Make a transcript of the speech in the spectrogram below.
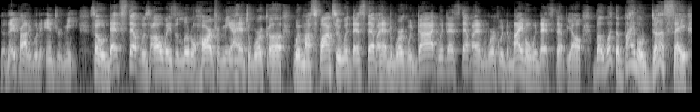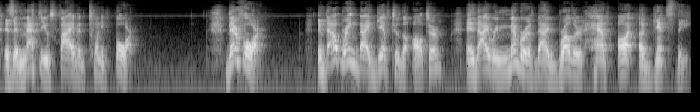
because they probably would have injured me. So that step was always a little hard for me. I had to work uh, with my sponsor with that step. I had to work with God with that step. I had to work with the Bible with that step, y'all. But what the Bible does say is in Matthew 5 and 24. Therefore, if thou bring thy gift to the altar, and thy remember if thy brother have aught against thee,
